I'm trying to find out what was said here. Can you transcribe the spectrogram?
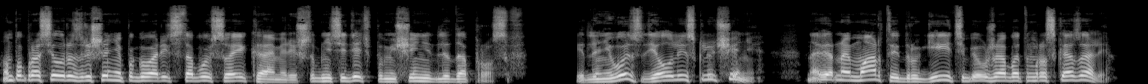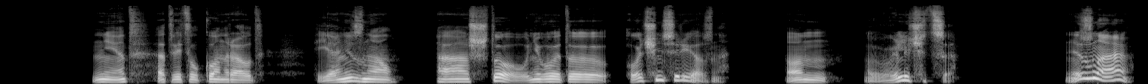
Он попросил разрешения поговорить с тобой в своей камере, чтобы не сидеть в помещении для допросов и для него сделали исключение. Наверное, Марта и другие тебе уже об этом рассказали». «Нет», — ответил Конрауд, — «я не знал. А что, у него это очень серьезно? Он вылечится?» «Не знаю».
